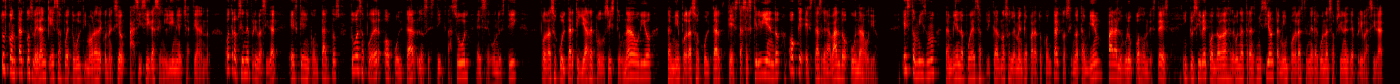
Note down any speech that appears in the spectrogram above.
tus contactos verán que esa fue tu última hora de conexión, así sigas en línea chateando. Otra opción de privacidad es que en contactos tú vas a poder ocultar los stick azul, el segundo stick, podrás ocultar que ya reproduciste un audio, también podrás ocultar que estás escribiendo o que estás grabando un audio. Esto mismo también lo puedes aplicar no solamente para tu contacto, sino también para los grupos donde estés. Inclusive cuando hagas alguna transmisión también podrás tener algunas opciones de privacidad.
